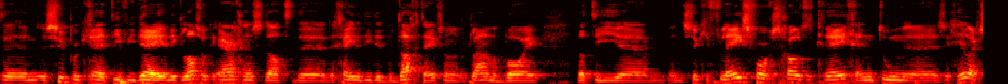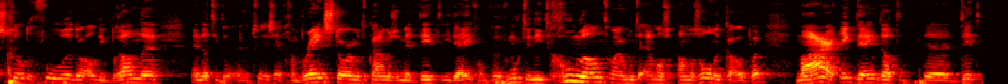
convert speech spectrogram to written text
het een super creatief idee. En ik las ook ergens dat de, degene die dit bedacht heeft, zo'n reclameboy, dat hij eh, een stukje vlees voorgeschoteld kreeg. En toen eh, zich heel erg schuldig voelde door al die branden. En dat hij, eh, toen is even gaan brainstormen. Toen kwamen ze met dit idee van we moeten niet Groenland, maar we moeten Amaz- Amazone kopen. Maar ik denk dat dit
